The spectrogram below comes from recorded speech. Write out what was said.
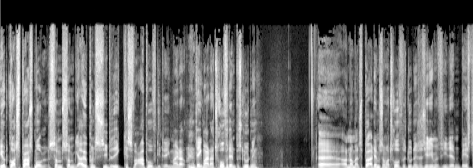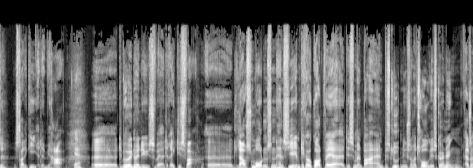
er jo et godt spørgsmål, som, som jeg jo i princippet ikke kan svare på, fordi det er ikke mig, der, det er ikke mig, der har truffet den beslutning. Øh, og når man spørger dem, som har truffet beslutningen, så siger de, at det er den bedste strategi af dem, vi har. Ja. Øh, det behøver ikke nødvendigvis være det rigtige svar. Øh, Lars Mortensen, han siger, at det kan jo godt være, at det simpelthen bare er en beslutning, som er trukket i skyndingen. Altså,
